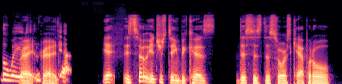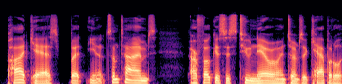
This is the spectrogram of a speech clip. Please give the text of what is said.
the way right, right. Yeah. Yeah, it's so interesting because this is the Source Capital podcast, but you know, sometimes our focus is too narrow in terms of capital.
